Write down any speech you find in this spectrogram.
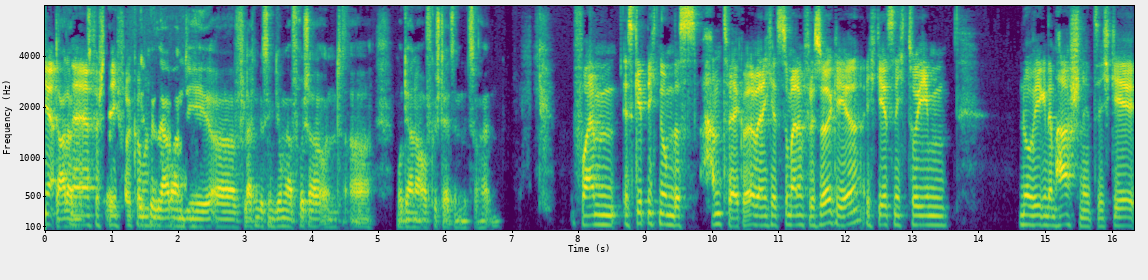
Ja, da dann ja, verstehe ich vollkommen. Mitbewerbern, die äh, vielleicht ein bisschen jünger, frischer und äh, moderner aufgestellt sind, mitzuhalten. Vor allem, es geht nicht nur um das Handwerk, oder? Wenn ich jetzt zu meinem Friseur gehe, ich gehe jetzt nicht zu ihm nur wegen dem Haarschnitt. Ich gehe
